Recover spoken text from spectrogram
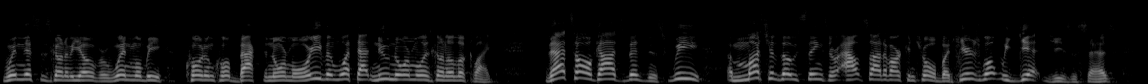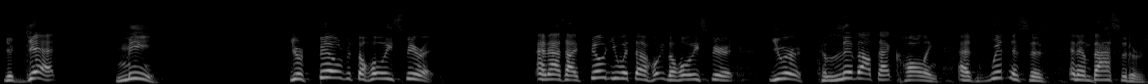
when this is going to be over, when we'll be quote unquote back to normal, or even what that new normal is going to look like. That's all God's business. We much of those things are outside of our control, but here's what we get, Jesus says. You get me. You're filled with the Holy Spirit. And as I filled you with the, Holy Spirit, you are to live out that calling as witnesses and ambassadors.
